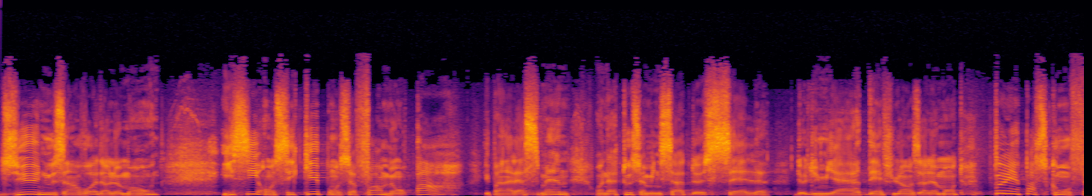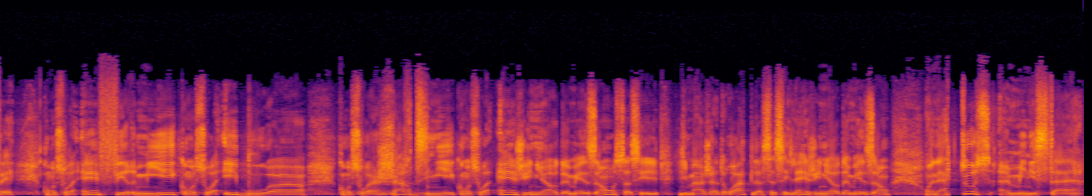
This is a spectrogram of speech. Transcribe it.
Dieu nous envoie dans le monde. Ici, on s'équipe, on se forme et on part. Et pendant la semaine, on a tous un ministère de sel, de lumière, d'influence dans le monde. Peu importe ce qu'on fait, qu'on soit infirmier, qu'on soit éboueur, qu'on soit jardinier, qu'on soit ingénieur de maison, ça c'est l'image à droite, là, ça c'est l'ingénieur de maison, on a tous un ministère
